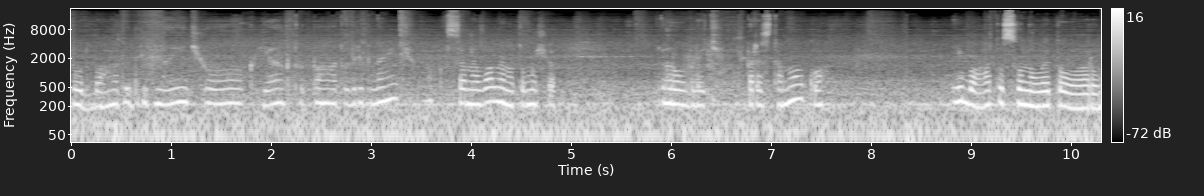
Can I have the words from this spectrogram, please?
Тут багато дрібничок. Як тут багато дрібничок? Все навалено, тому що роблять перестановку і багато сунули товару.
